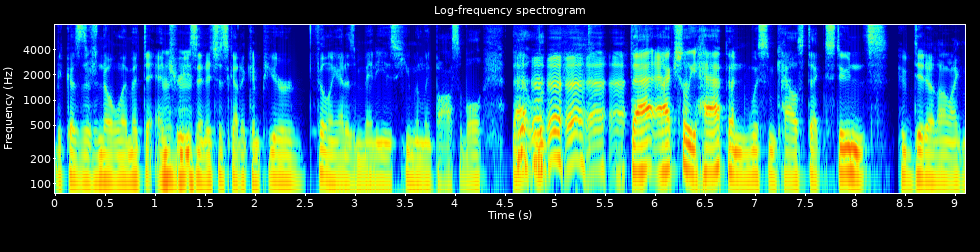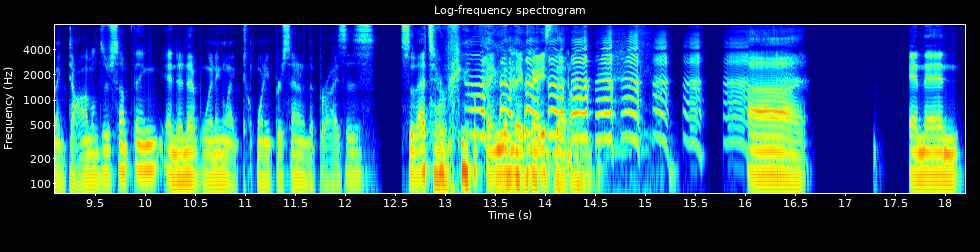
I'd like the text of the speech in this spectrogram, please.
because there's no limit to entries and it's just got a computer filling out as many as humanly possible. That that actually happened with some Caltech students who did it on like McDonald's or something and ended up winning like 20% of the prizes. So that's a real thing that they based that on. Uh, and then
